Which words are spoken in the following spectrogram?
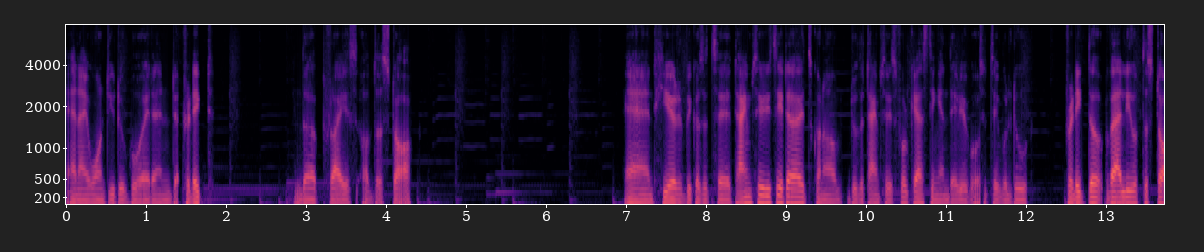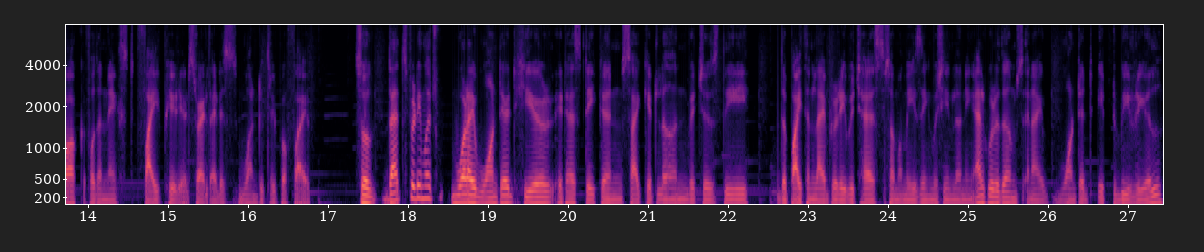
and I want you to go ahead and predict the price of the stock and here, because it's a time series data, it's going to do the time series forecasting. And there you go. So it's able to predict the value of the stock for the next five periods, right? That is one, two, three, four, five. So that's pretty much what I wanted here. It has taken scikit-learn, which is the the Python library, which has some amazing machine learning algorithms, and I wanted it to be real.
